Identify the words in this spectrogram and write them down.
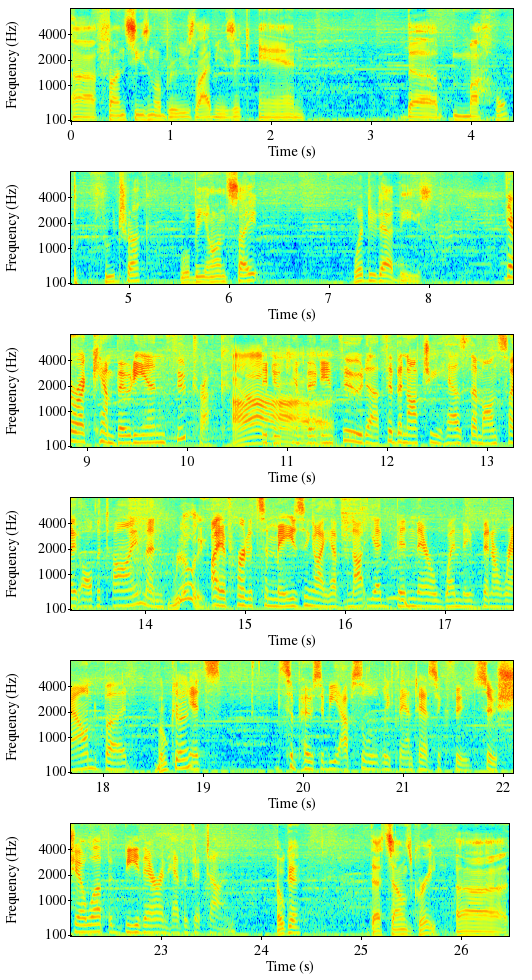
Uh, fun seasonal brews, live music, and the Mahope food truck will be on site. What do that bees? They're a Cambodian food truck. Ah. They do Ah. Cambodian food. Uh, Fibonacci has them on site all the time, and Really? I have heard it's amazing. I have not yet been there when they've been around, but Okay. it's supposed to be absolutely fantastic food. So show up, be there, and have a good time. Okay. That sounds great. Uh,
